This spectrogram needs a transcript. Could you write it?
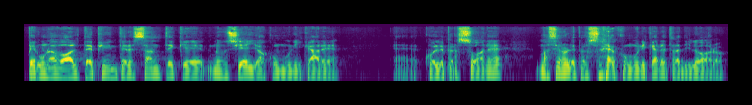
per una volta è più interessante che non sia io a comunicare eh, con le persone, ma siano le persone a comunicare tra di loro.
